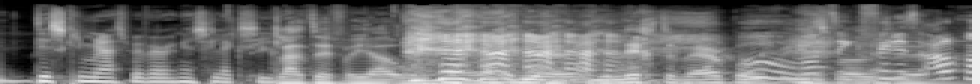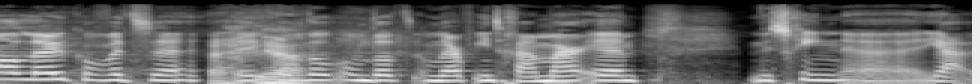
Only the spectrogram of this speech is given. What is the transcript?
discriminatie bij werk en selectie. Ik laat het even jou om, eh, je, je licht te werpen. Oeh, want ik vind het allemaal leuk om, het, Ja. om, dat, om, dat, om daarop in te gaan. Maar ehm, misschien, eh, ja,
